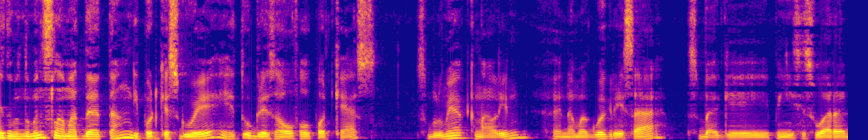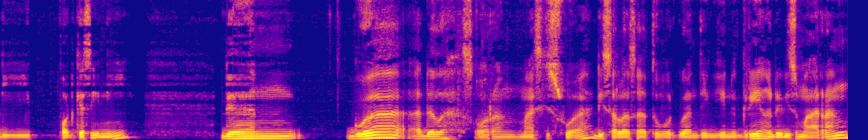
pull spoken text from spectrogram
teman-teman, selamat datang di podcast gue, yaitu Gresa Oval Podcast. Sebelumnya kenalin, eh, nama gue Gresa sebagai pengisi suara di podcast ini. Dan gue adalah seorang mahasiswa di salah satu perguruan tinggi negeri yang ada di Semarang.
